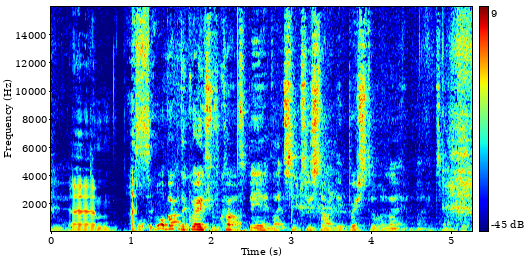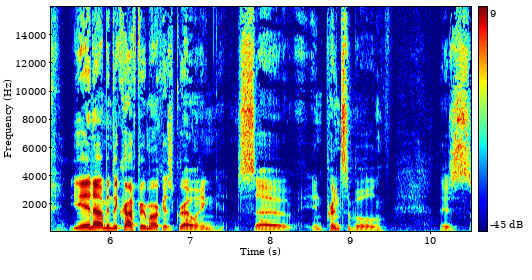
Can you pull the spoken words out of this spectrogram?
Yeah. Um, th- what, what, about the growth of craft beer, like since you started in Bristol alone, like in terms of? Like yeah, no, I mean the craft beer market is growing, so in principle, there's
